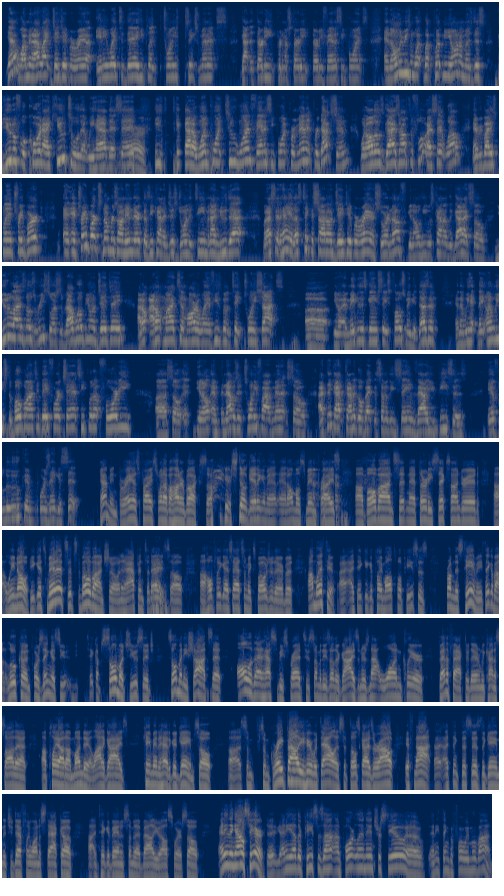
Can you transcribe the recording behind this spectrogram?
Yeah, well, I mean, I like JJ Barea anyway today. He played 26 minutes got the 30, pretty much 30, 30 fantasy points. And the only reason what, what put me on him is this beautiful court IQ tool that we have that said he's got a 1.21 fantasy point per minute production when all those guys are off the floor. I said, well, everybody's playing Trey Burke. And, and Trey Burke's numbers aren't in there because he kind of just joined the team, and I knew that. But I said, hey, let's take a shot on JJ Barea. And sure enough, you know, he was kind of the guy. So utilize those resources. But I will be on JJ. I don't I don't mind Tim Hardaway if he's going to take 20 shots. Uh, you know, and maybe this game stays close, maybe it doesn't. And then we ha- they unleashed the Boban today for a chance. He put up 40. Uh, so it, you know, and, and that was in 25 minutes. So I think I'd kind of go back to some of these same value pieces if Luke and Porzingis sit. Yeah, I mean Barea's price went up a hundred bucks, so you're still getting him at, at almost min price. Uh, Boban sitting at thirty six hundred. Uh, we know he gets minutes. It's the Boban show, and it happened today. Right. So uh, hopefully, you guys had some exposure there. But I'm with you. I, I think he could play multiple pieces from this team. And you think about it, Luka and Porzingis, you take up so much usage, so many shots that all of that has to be spread to some of these other guys, and there's not one clear benefactor there. And we kind of saw that uh, play out on Monday. A lot of guys came in and had a good game. So uh, some some great value here with Dallas if those guys are out. If not, I, I think this is the game that you definitely want to stack up uh, and take advantage of some of that value elsewhere. So anything else here? Any other pieces on, on Portland interest you? Uh, anything before we move on?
